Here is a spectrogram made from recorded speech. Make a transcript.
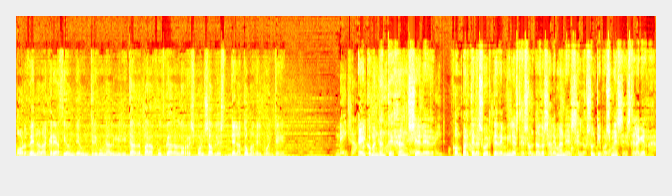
ordena la creación de un tribunal militar para juzgar a los responsables de la toma del puente. El comandante Hans Scheller comparte la suerte de miles de soldados alemanes en los últimos meses de la guerra.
